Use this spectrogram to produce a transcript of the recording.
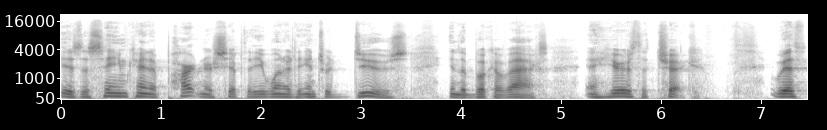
is the same kind of partnership that he wanted to introduce in the book of Acts. And here's the trick with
